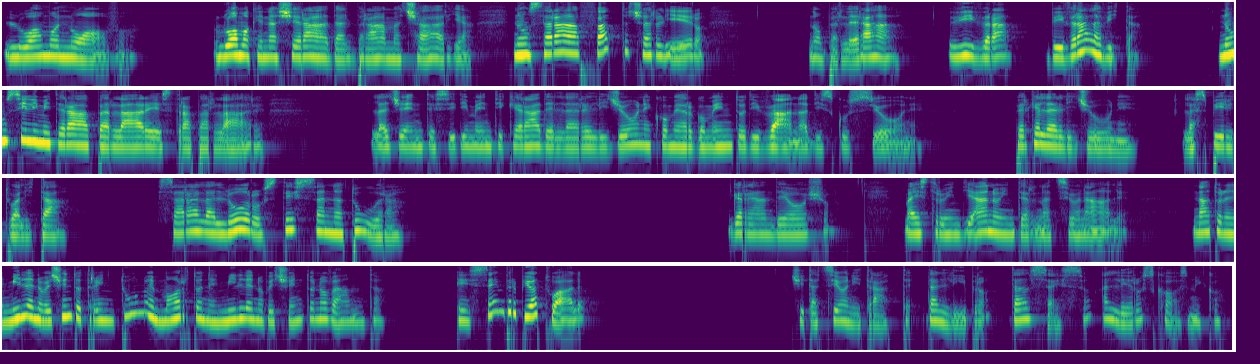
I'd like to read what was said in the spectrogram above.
L'uomo nuovo, l'uomo che nascerà dal Brahmacharya, non sarà affatto ciarliero, non parlerà, vivrà vivrà la vita. Non si limiterà a parlare e straparlare. La gente si dimenticherà della religione come argomento di vana discussione, perché la religione, la spiritualità, sarà la loro stessa natura. Grande Osho, maestro indiano internazionale, nato nel 1931 e morto nel 1990, e sempre più attuale. Citazioni tratte dal libro Dal sesso all'eros cosmico.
